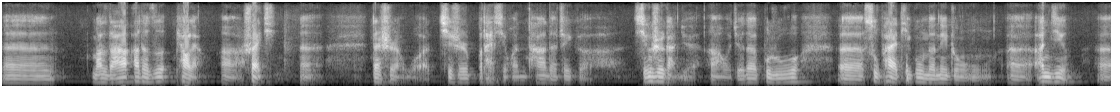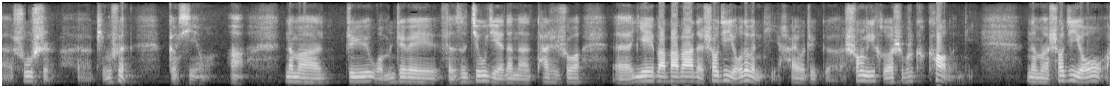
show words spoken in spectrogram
嗯，马自达阿特兹漂亮啊帅气，嗯，但是我其实不太喜欢它的这个行驶感觉啊，我觉得不如呃速派提供的那种呃安静。呃，舒适，呃，平顺，更吸引我啊。那么至于我们这位粉丝纠结的呢，他是说，呃，EA 八八八的烧机油的问题，还有这个双离合是不是可靠的问题。那么烧机油，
